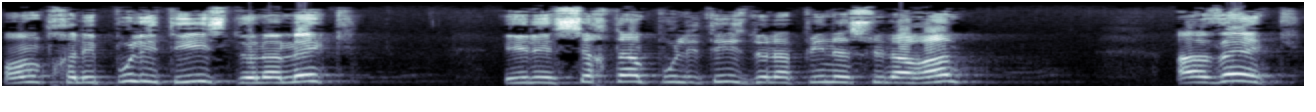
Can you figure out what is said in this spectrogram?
entre les polythéistes de la Mecque et les certains polythéistes de la péninsule arabe avec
